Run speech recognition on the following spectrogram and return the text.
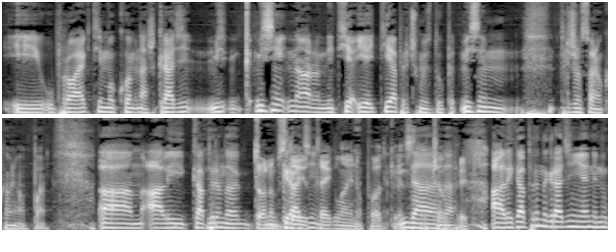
i u projektima u kojem, znaš, građani, mislim, naravno, niti ja, ja, ti ja pričamo iz dupe, mislim, pričamo stvarno u kojem nemam pojma. Um, ali kapiram da... To nam građani, stoji tagline u podcastu. Da, da, da. Ali kapiram da građanje jedne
